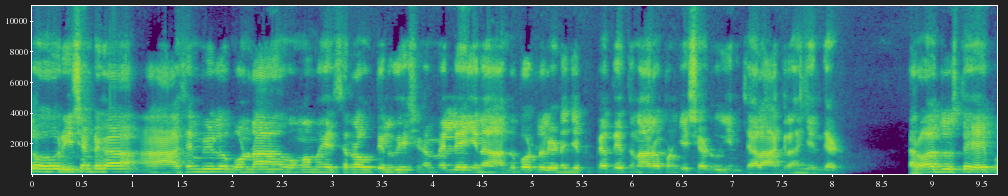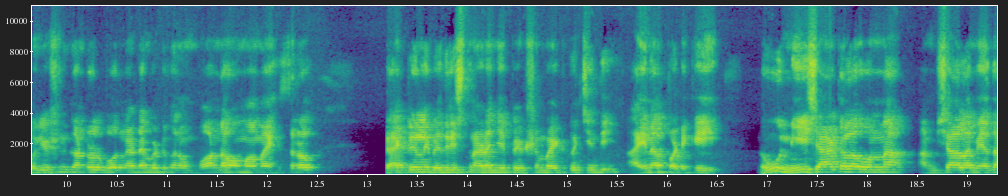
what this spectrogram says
సో రీసెంట్గా ఆ అసెంబ్లీలో బొండా ఉమామహేశ్వరరావు తెలుగుదేశం ఎమ్మెల్యే ఈయన అందుబాటులో లేడని చెప్పి పెద్ద ఎత్తున ఆరోపణ చేశాడు. ఈయన చాలా ఆగ్రహం చెందాడు. తర్వాత చూస్తే పొల్యూషన్ కంట్రోల్ బోర్డుని అడ్డం పెట్టుకుని బోండా ఉమామహేశ్వరరావు ఫ్యాక్టరీలని బెదిరిస్తున్నాడని చెప్పే విషయం బయటకు వచ్చింది. అయినప్పటికీ నువ్వు నీ శాఖలో ఉన్న అంశాల మీద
